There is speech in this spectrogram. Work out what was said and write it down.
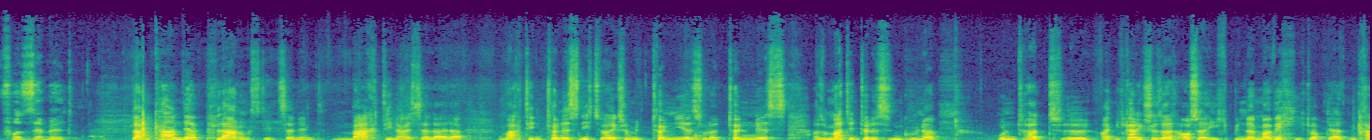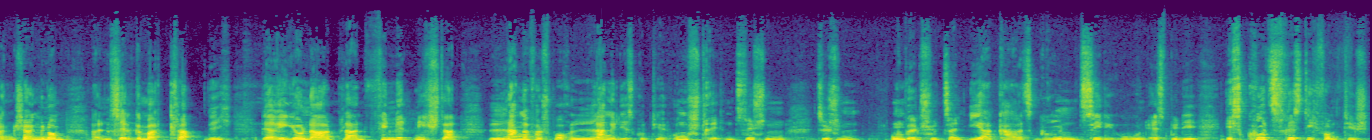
Versemmelt. Dann kam der Planungsdezernent, Martin heißt er leider, Martin Tönnes, nicht zu verwechseln mit Tönnies oder Tönnes, also Martin Tönnes ist ein Grüner und hat äh, eigentlich gar nichts gesagt, außer ich bin dann mal weg. Ich glaube, der hat einen Krankenschein genommen, hat einen Zettel gemacht, klappt nicht. Der Regionalplan findet nicht statt. Lange versprochen, lange diskutiert, umstritten zwischen, zwischen Umweltschützern, IHKs, Grünen, CDU und SPD, ist kurzfristig vom Tisch.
